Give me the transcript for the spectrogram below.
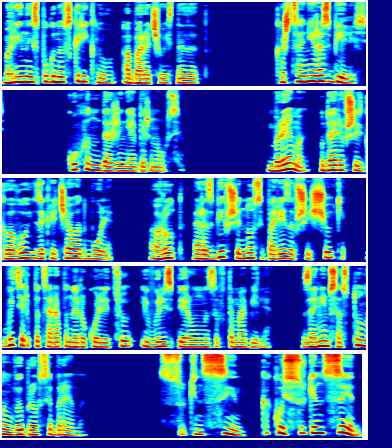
Марина испуганно вскрикнула, оборачиваясь назад. Кажется, они разбились. Кухан даже не обернулся. Брема, ударившись головой, закричал от боли. Рот, разбивший нос и порезавший щеки, вытер поцарапанной рукой лицо и вылез первым из автомобиля. За ним со стоном выбрался Брема. «Сукин сын! Какой сукин сын!»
